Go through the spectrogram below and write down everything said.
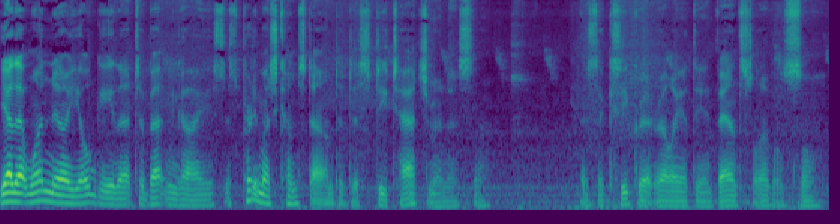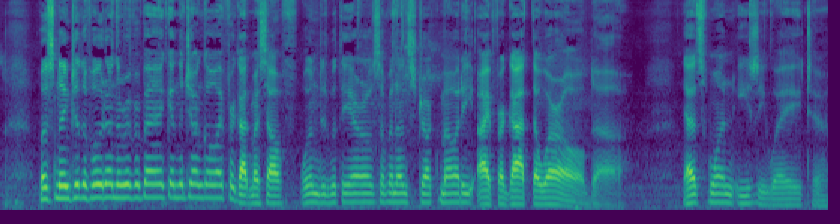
yeah, that one uh, yogi, that Tibetan guy, it pretty much comes down to this detachment as the, as the secret, really, at the advanced levels. So, listening to the flute on the riverbank in the jungle, I forgot myself. Wounded with the arrows of an unstruck melody, I forgot the world. Uh, that's one easy way to,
